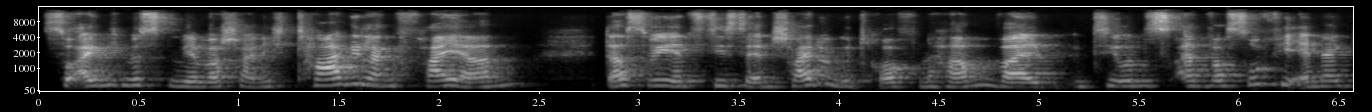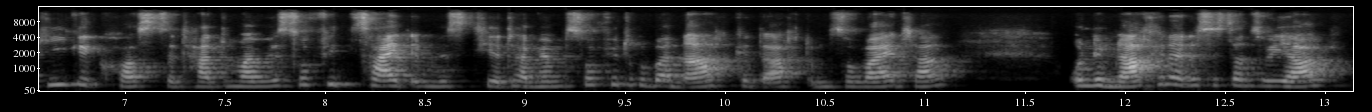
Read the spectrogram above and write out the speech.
so eigentlich müssten wir wahrscheinlich tagelang feiern, dass wir jetzt diese Entscheidung getroffen haben, weil sie uns einfach so viel Energie gekostet hat und weil wir so viel Zeit investiert haben, wir haben so viel drüber nachgedacht und so weiter. Und im Nachhinein ist es dann so, ja,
